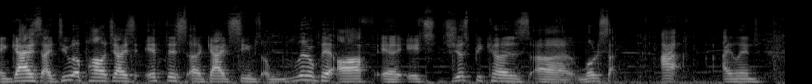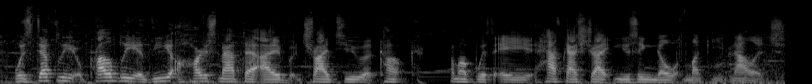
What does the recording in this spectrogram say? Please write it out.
And guys, I do apologize if this uh, guide seems a little bit off. Uh, it's just because uh, Lotus Island was definitely probably the hardest map that I've tried to come, come up with a half-cash strat using no monkey knowledge.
